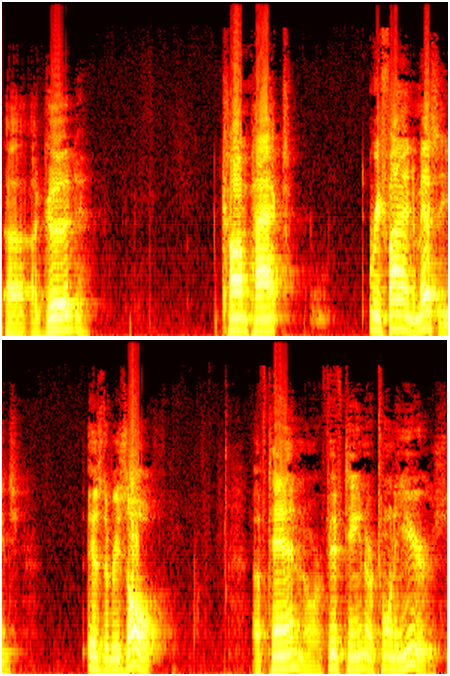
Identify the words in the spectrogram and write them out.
uh, a good, compact, refined message is the result of 10 or 15 or 20 years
